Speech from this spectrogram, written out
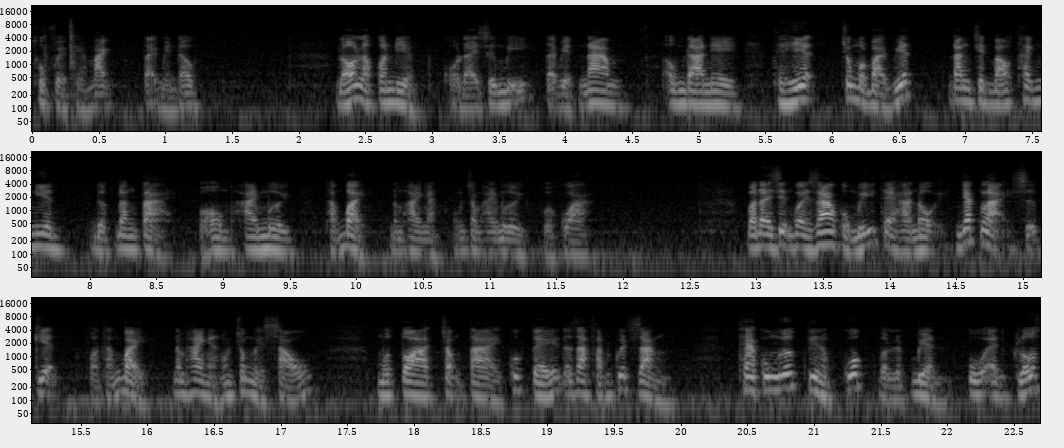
thuộc về kẻ mạnh tại Biển Đông. Đó là quan điểm của Đại sứ Mỹ tại Việt Nam, ông Dane thể hiện trong một bài viết đăng trên báo Thanh niên được đăng tải vào hôm 20 tháng 7 năm 2020 vừa qua. Và đại diện ngoại giao của Mỹ tại Hà Nội nhắc lại sự kiện vào tháng 7 năm 2016, một tòa trọng tài quốc tế đã ra phán quyết rằng, theo Công ước Liên Hợp Quốc và luật biển UNCLOS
